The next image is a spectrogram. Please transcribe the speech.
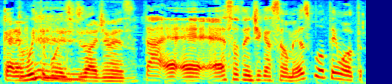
Cara, é muito bom esse episódio mesmo. Tá, é, é essa a tua indicação mesmo ou tem outra?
